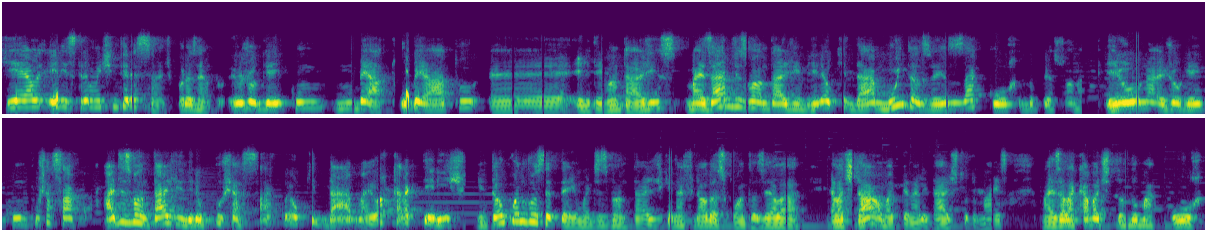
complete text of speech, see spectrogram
que é, ele é extremamente interessante. Por exemplo, eu joguei com um Beato. O Beato, é, ele tem vantagens, mas a desvantagem dele é o que dá, muitas vezes, a cor do personagem. Eu na, joguei com um puxa-saco. A desvantagem dele, o puxa-saco, é o que dá a maior característica. Então, quando você tem uma desvantagem, que, na final das contas, ela, ela te dá uma penalidade e tudo mais, mas ela acaba te dando uma cor,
